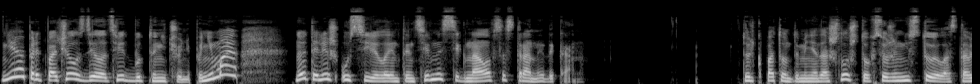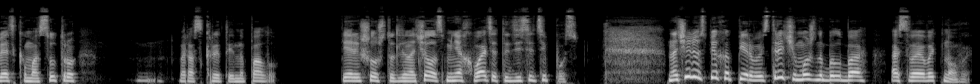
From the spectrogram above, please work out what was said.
Я предпочел сделать вид, будто ничего не понимаю, но это лишь усилило интенсивность сигналов со стороны декана. Только потом до меня дошло, что все же не стоило оставлять Камасутру раскрытой на полу. Я решил, что для начала с меня хватит и десяти поз. В начале успеха первой встречи можно было бы осваивать новые.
